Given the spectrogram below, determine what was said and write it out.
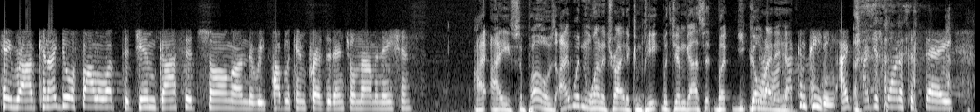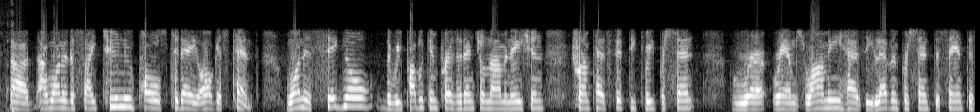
Hey, Rob, can I do a follow up to Jim Gossett's song on the Republican presidential nomination? I, I, suppose I wouldn't want to try to compete with Jim Gossett, but you go no, right ahead. I'm not competing. I, I just wanted to say uh, I wanted to cite two new polls today, August 10th. One is Cygnal, the Republican presidential nomination. Trump has 53%. Ramaswamy has 11%, DeSantis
